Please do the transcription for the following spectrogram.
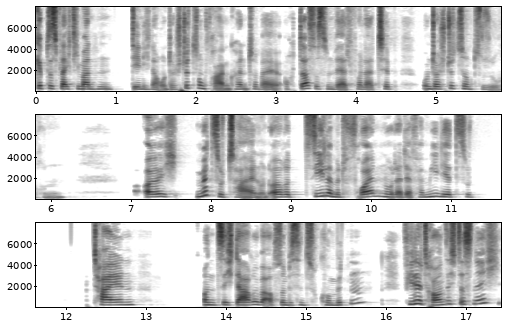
Gibt es vielleicht jemanden, den ich nach Unterstützung fragen könnte? Weil auch das ist ein wertvoller Tipp, Unterstützung zu suchen euch mitzuteilen und eure Ziele mit Freunden oder der Familie zu teilen und sich darüber auch so ein bisschen zu committen. Viele trauen sich das nicht,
